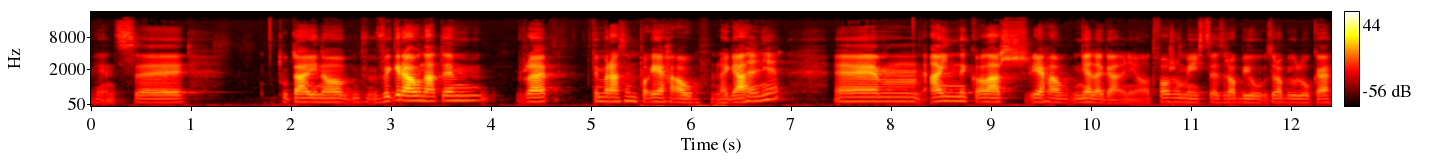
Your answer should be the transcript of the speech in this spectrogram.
Więc yy, tutaj no, wygrał na tym, że tym razem pojechał legalnie, a inny kolarz jechał nielegalnie. Otworzył miejsce, zrobił, zrobił lukę.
